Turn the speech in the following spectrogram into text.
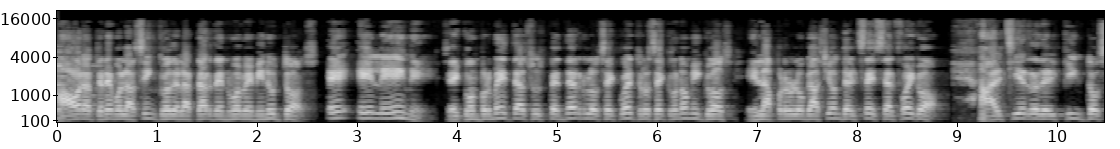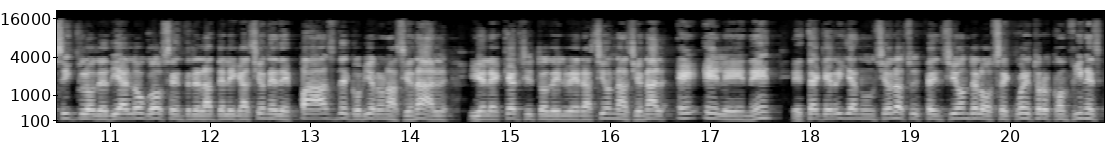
Ahora tenemos las 5 de la tarde, 9 minutos. ELN se compromete a suspender los secuestros económicos en la prolongación del cese al fuego. Al cierre del quinto ciclo de diálogos entre las delegaciones de paz del Gobierno Nacional y el Ejército de Liberación Nacional ELN, esta guerrilla anunció la suspensión de los secuestros con fines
